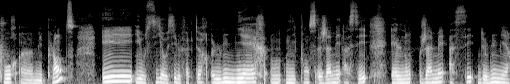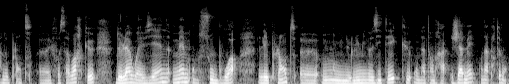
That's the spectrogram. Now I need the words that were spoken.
pour euh, mes plantes. Et il y, a aussi, le facteur lumière. On n'y pense jamais assez. Elles n'ont jamais assez de lumière, nos plantes. Euh, il faut savoir que de là où elles viennent, même en sous-bois, les plantes euh, ont une luminosité qu'on n'atteindra jamais en appartement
